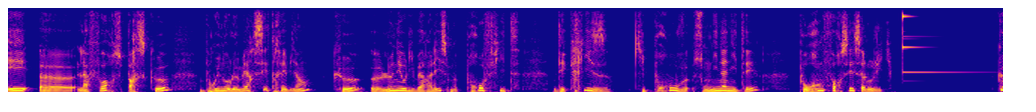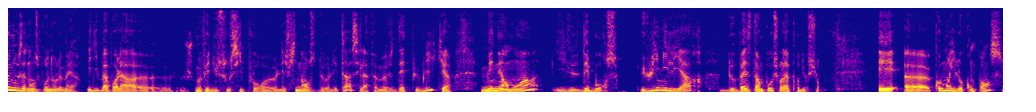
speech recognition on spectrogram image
Et la force parce que Bruno Le Maire sait très bien que le néolibéralisme profite des crises qui prouvent son inanité pour renforcer sa logique. Que nous annonce Bruno Le Maire? Il dit bah voilà, euh, je me fais du souci pour euh, les finances de l'État, c'est la fameuse dette publique, mais néanmoins, il débourse 8 milliards de baisse d'impôts sur la production. Et euh, comment il le compense?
